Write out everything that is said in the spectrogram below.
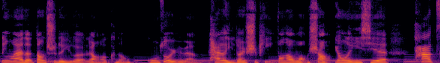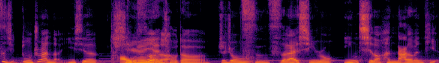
另外的当时的一个两个可能工作人员拍了一段视频，放到网上，用了一些他自己杜撰的一些桃色的球的这种词词来形容，引起了很大的问题。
